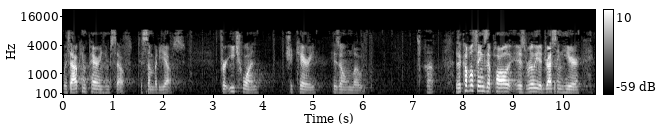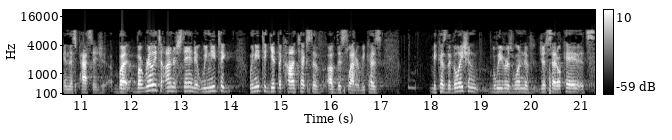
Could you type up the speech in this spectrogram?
without comparing himself to somebody else. For each one should carry his own load. Uh, there's a couple things that Paul is really addressing here in this passage. But, but really to understand it, we need to, we need to get the context of, of this letter because, because the Galatian believers wouldn't have just said, okay, it's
